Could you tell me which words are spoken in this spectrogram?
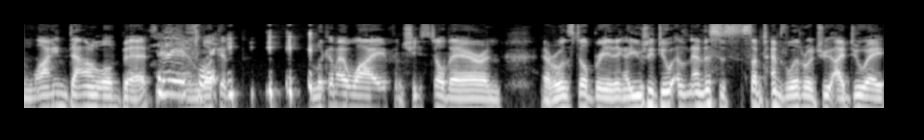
wind down a little bit and look at look at my wife, and she's still there, and everyone's still breathing. I usually do, and this is sometimes literally true. I do a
